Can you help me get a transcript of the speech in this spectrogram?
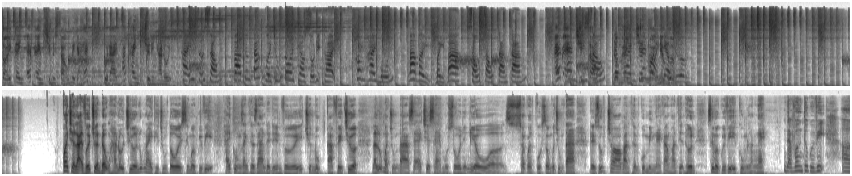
Dõi kênh FM 96 MHz của đài phát thanh truyền hình Hà Nội. Hãy giữ sóng và tương tác với chúng tôi theo số điện thoại 024 3773 6688. FM 96 đồng hành trên mọi nẻo đường. Quay trở lại với chuyển động Hà Nội trưa lúc này thì chúng tôi xin mời quý vị hãy cùng dành thời gian để đến với chuyên mục cà phê trưa là lúc mà chúng ta sẽ chia sẻ một số những điều ờ, xoay quanh cuộc sống của chúng ta để giúp cho bản thân của mình ngày càng hoàn thiện hơn. Xin mời quý vị cùng lắng nghe. Dạ vâng thưa quý vị, uh,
